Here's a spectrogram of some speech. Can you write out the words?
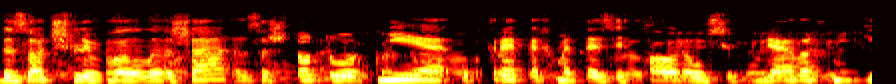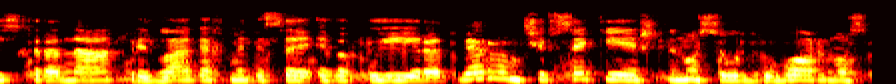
безочлива лъжа, защото ние подкрепяхме тези хора, осигурявахме ги с храна, предлагахме да се евакуират. Вярвам, че всеки ще носи отговорност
